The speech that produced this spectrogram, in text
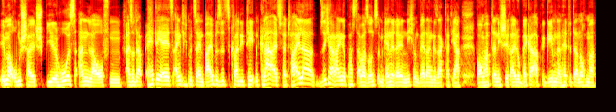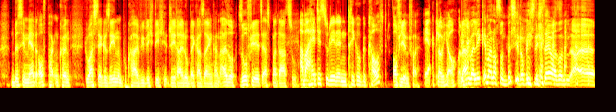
immer Umschaltspiel, hohes Anlaufen. Also da hätte er jetzt eigentlich mit seinen Ballbesitzqualitäten klar als Verteiler sicher reingepasst, aber sonst im Generellen nicht. Und wer dann gesagt hat, ja, warum habt ihr nicht Geraldo Becker abgegeben, dann hätte da noch mal ein bisschen mehr draufpacken können. Du hast ja gesehen im Pokal, wie wichtig Geraldo Becker sein kann. Also so viel jetzt erstmal dazu. Aber hättest du dir ein Trikot gekauft? Auf jeden Fall. Ja, glaube ich auch, oder? Ich überlege immer noch so ein bisschen, ob ich nicht selber so einen äh, äh,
